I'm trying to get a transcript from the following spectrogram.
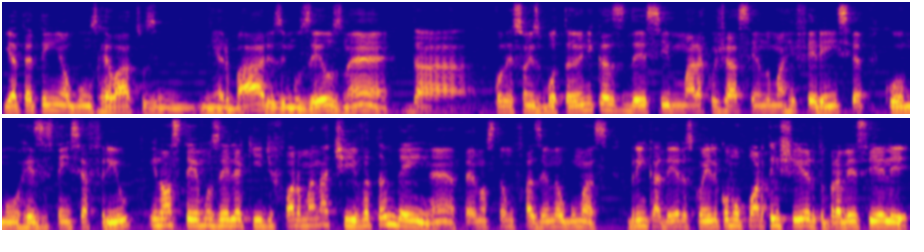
e até tem alguns relatos em, em herbários e museus, né, da coleções botânicas desse maracujá sendo uma referência como resistência a frio. E nós temos ele aqui de forma nativa também, né? Até nós estamos fazendo algumas brincadeiras com ele como porta-enxerto para ver se ele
